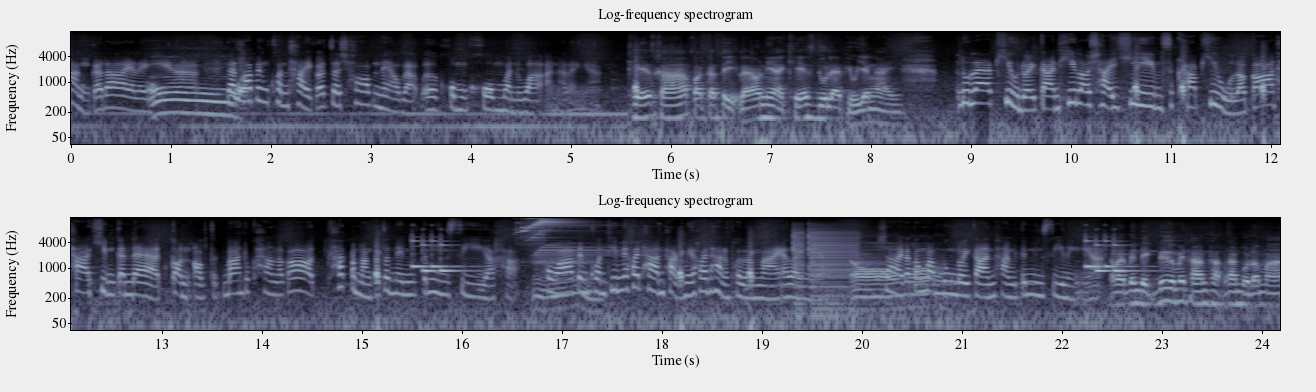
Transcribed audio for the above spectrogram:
รั่งก็ได้อะไรเงี้ยอ๋อแต่ถ้าเป็นคนไทยก็จะชอบแนวแบบเออคมคมๆหวานๆอะไรเงี้ย เคสครับปกติแล้วเนี่ยเคสดูแลผิวยังไง ดูแลผิวโดยการที่เราใช้ครีมสครับผิว แล้วก็ทาครีมกันแดดก่อนออกจากบ้านทุกครั้งแล้วก็ถ้ากำลังก็จะเน้นวิตามินซีอะค่ะ เพราะว่าเป็นคนที่ไม่ค่อยทานผักไม่ค่อยทานผลไม้อะไรเงี้ยอ๋อใช่ก็ต้องบำรุงโดยการทานวิตามินซีอะไรอย่างเงี้ยทำไมเป็นเด็กดื้อไม่ทานผักทานผลไม้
